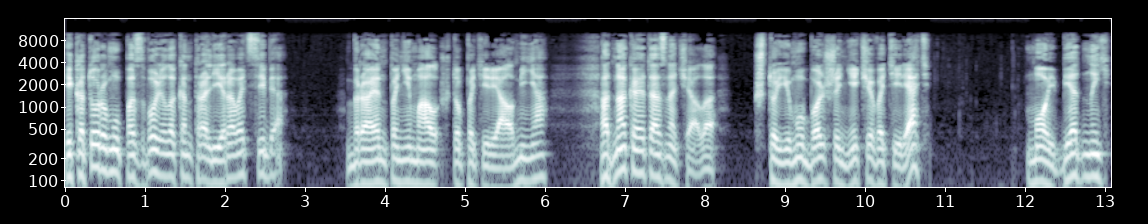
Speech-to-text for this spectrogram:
и которому позволила контролировать себя. Брайан понимал, что потерял меня, однако это означало, что ему больше нечего терять. Мой бедный,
